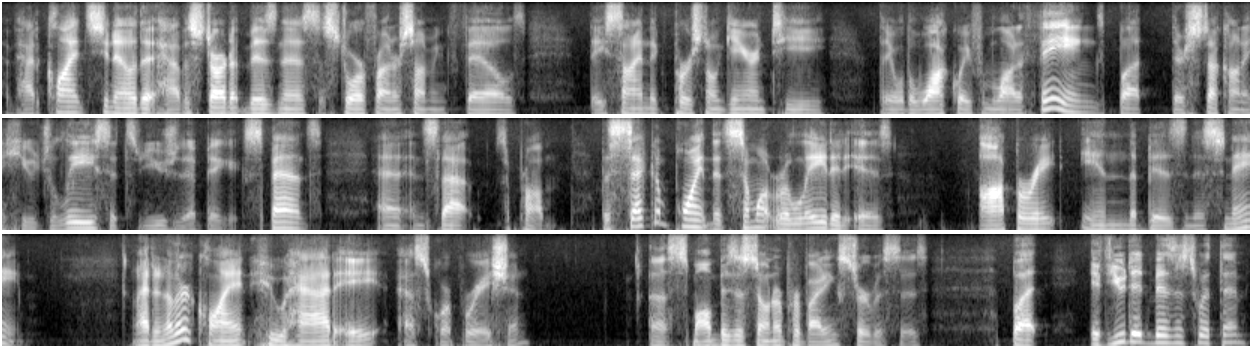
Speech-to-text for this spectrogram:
I've had clients, you know, that have a startup business, a storefront or something fails. They sign the personal guarantee. They're able to walk away from a lot of things, but they're stuck on a huge lease. It's usually a big expense, and, and so that's a problem. The second point that's somewhat related is operate in the business name. I had another client who had a S corporation, a small business owner providing services, but if you did business with them,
